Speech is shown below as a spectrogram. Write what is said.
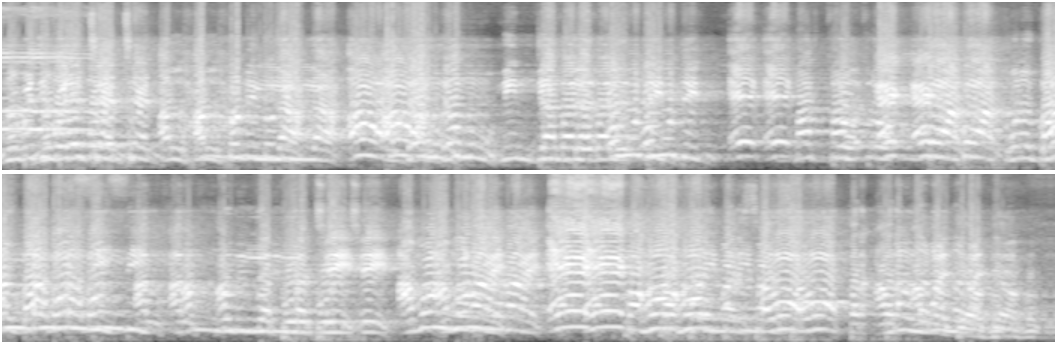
নবীজি বলেছেন আলহামদুলিল্লাহ আযম মিন জাবাল উহুদ এক মাত্র একবার কোন বান্দা বান্দি আলহামদুলিল্লাহ পড়েছে আমল নামায় এক পাহাড় পরিমাণ সওয়াব তার আমল নামায় দেওয়া হবে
